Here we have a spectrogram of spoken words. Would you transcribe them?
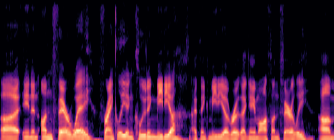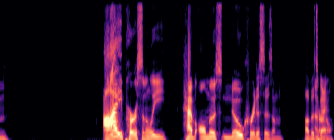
uh, in an unfair way, frankly, including media. I think media wrote that game off unfairly. Um, I personally have almost no criticism of Eternal.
